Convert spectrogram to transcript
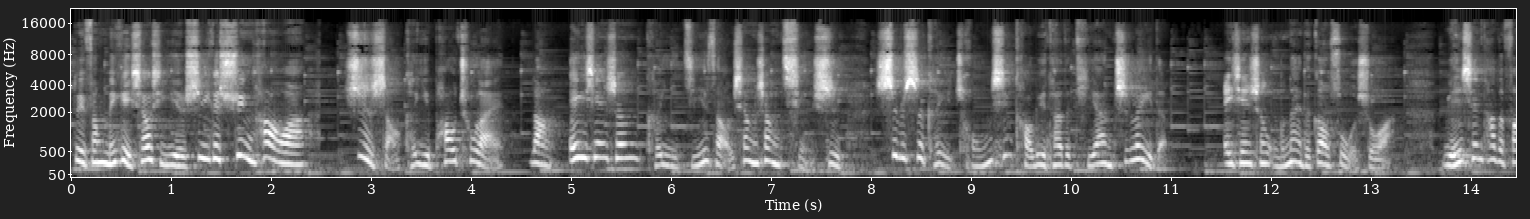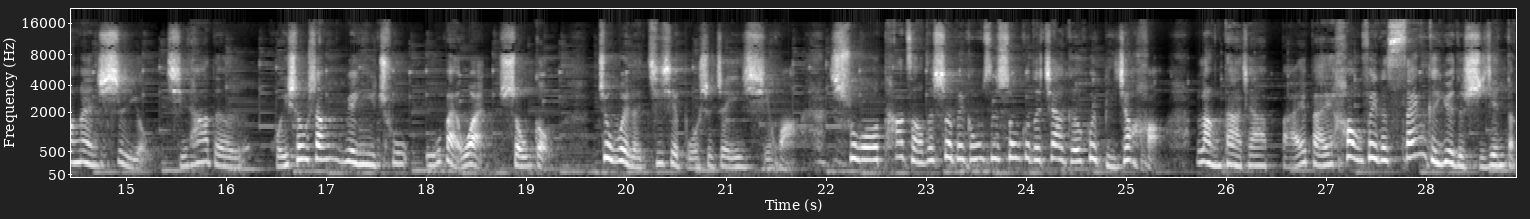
对方没给消息也是一个讯号啊，至少可以抛出来，让 A 先生可以及早向上请示，是不是可以重新考虑他的提案之类的。”A 先生无奈地告诉我说：“啊。”原先他的方案是有其他的回收商愿意出五百万收购，就为了机械博士这一席话，说他找的设备公司收购的价格会比较好，让大家白白耗费了三个月的时间等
